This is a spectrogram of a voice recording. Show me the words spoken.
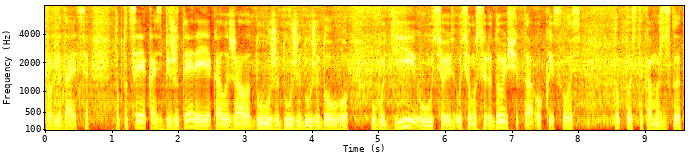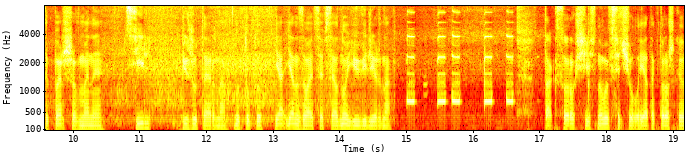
проглядається. Тобто це якась біжутерія, яка лежала дуже дуже довго у воді, у цьому середовищі та окислилась. Тобто, ось така можна сказати, перша в мене ціль біжутерна. Ну тобто, я, я називаю це все одно ювелірна. Так, 46. Ну ви все чули. Я так трошки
